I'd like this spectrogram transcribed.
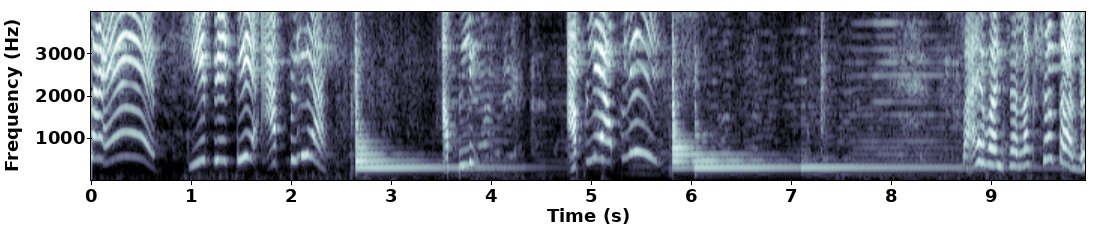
साहेब ही पेटी आपली आहे. आपली आपली आपली. साहेबांच्या लक्षात आलं.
